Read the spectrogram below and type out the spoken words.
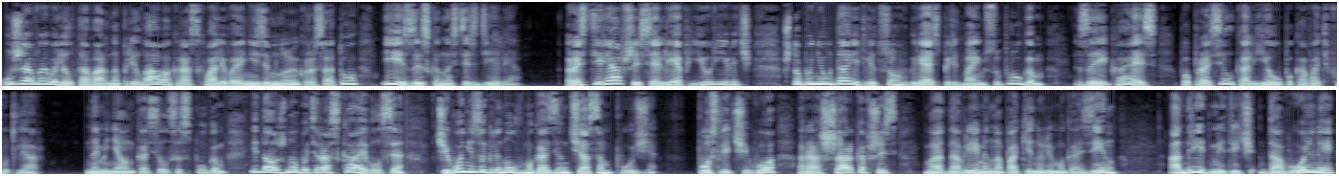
уже вывалил товар на прилавок, расхваливая неземную красоту и изысканность изделия. Растерявшийся Лев Юрьевич, чтобы не ударить лицом в грязь перед моим супругом, заикаясь, попросил колье упаковать в футляр. На меня он косил с испугом и, должно быть, раскаивался, чего не заглянул в магазин часом позже. После чего, расшаркавшись, мы одновременно покинули магазин. Андрей Дмитриевич довольный,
